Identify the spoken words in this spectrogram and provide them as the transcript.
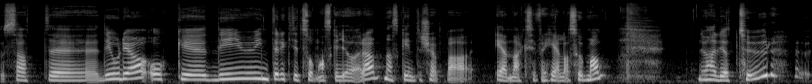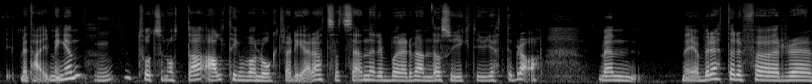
så att, eh, det gjorde jag. Och eh, det är ju inte riktigt så man ska göra. Man ska inte köpa en aktie för hela summan. Nu hade jag tur med tajmingen. Mm. 2008 allting var lågt värderat. Så sen när det började vända så gick det ju jättebra. Men när jag berättade för eh,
